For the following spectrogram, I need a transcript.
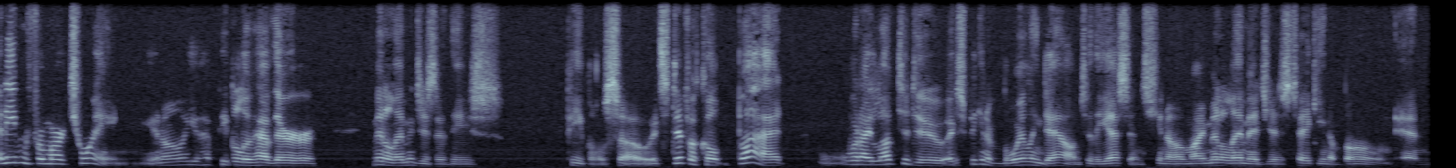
and even for Mark Twain. You know, you have people who have their mental images of these people. So it's difficult, but what I love to do, uh, speaking of boiling down to the essence, you know, my mental image is taking a bone and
